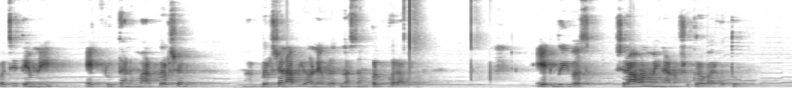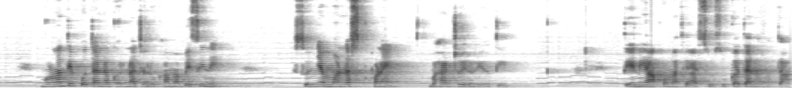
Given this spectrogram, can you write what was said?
પછી તેમને એક વૃદ્ધાનું માર્ગદર્શન માર્ગદર્શન આપ્યું અને વ્રતનો સંકલ્પ કરાવ્યો. એક દિવસ શ્રાવણ મહિનાનો શુક્રવાર હતો. ગુણવંતી પોતાના ઘરના ઝરૂખામાં બેસીને શૂન્ય મનસ્કપણે બહાર જોઈ રહી હતી. તેની આંખોમાંથી આંસુ સુકાતા ન હતા.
